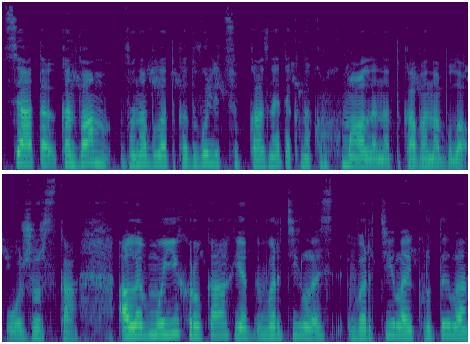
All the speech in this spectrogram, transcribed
ця та, канва вона була така доволі цупка, знаєте, як накрохмалена, така вона була о, жорстка. Але в моїх руках я вертіла, вертіла і крутила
